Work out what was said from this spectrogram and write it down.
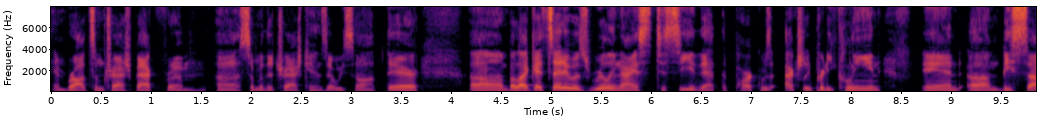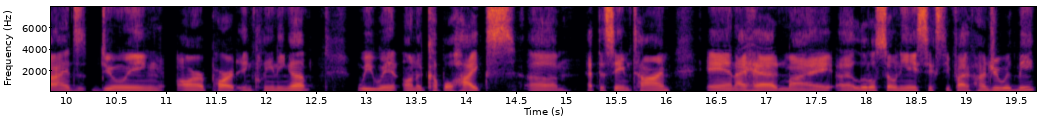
and brought some trash back from uh, some of the trash cans that we saw up there. Um, but like I said, it was really nice to see that the park was actually pretty clean. And um, besides doing our part in cleaning up, we went on a couple hikes um, at the same time. And I had my uh, little Sony A6500 with me,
